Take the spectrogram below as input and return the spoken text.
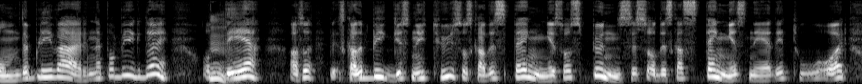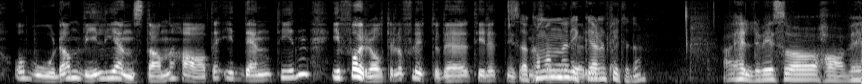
om det blir værende på Bygdøy. Og mm. det, altså, Skal det bygges nytt hus, så skal det sprenges og spunses, og det skal stenges ned i to år. Og hvordan vil gjenstandene ha det i den tiden i forhold til å flytte det til et nytt museum? Så kan man like gjerne flytte det? Heldigvis så har vi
